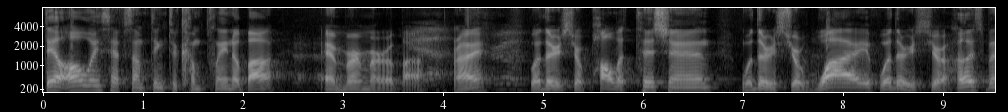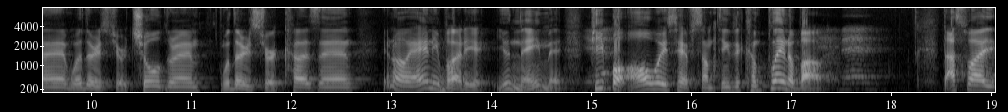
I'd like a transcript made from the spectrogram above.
They always have something to complain about and murmur about, yeah, right? Whether it's your politician, whether it's your wife, whether it's your husband, whether it's your children, whether it's your cousin, you know, anybody, you name it. Yeah. People always have something to complain about. Amen. That's why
